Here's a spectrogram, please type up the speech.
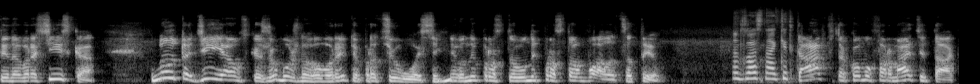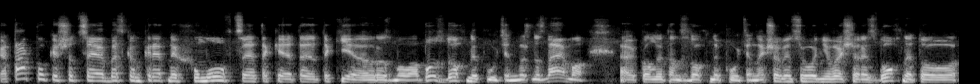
і Новоросійська, ну тоді я вам скажу, можна говорити про цю осінь. Вони просто у них просто ввалиться тил. Ну, власне, Так, в такому форматі так. А так, поки що це без конкретних умов, це таке та, такі розмова. Або здохне Путін. Ми ж не знаємо, е, коли там здохне Путін. Якщо він сьогодні ввечері здохне, то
